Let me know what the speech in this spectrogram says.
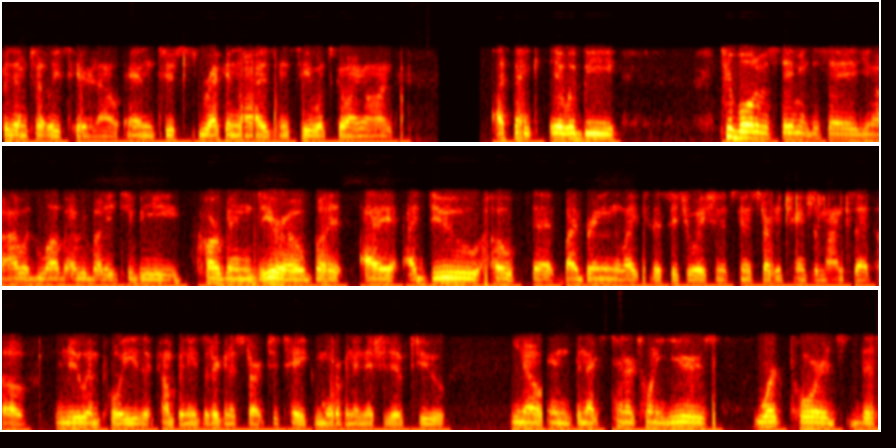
for them to at least hear it out and to recognize and see what's going on. I think it would be too bold of a statement to say, you know, I would love everybody to be carbon zero, but I I do hope that by bringing light to the situation, it's going to start to change the mindset of new employees at companies that are going to start to take more of an initiative to, you know, in the next 10 or 20 years, work towards this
